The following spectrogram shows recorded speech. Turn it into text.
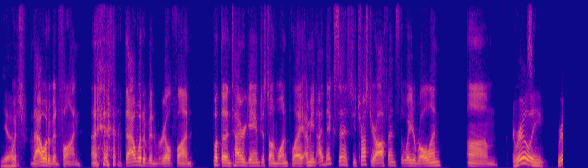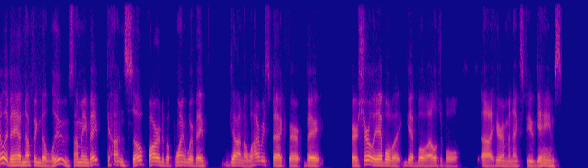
yeah which that would have been fun. that would have been real fun. Put the entire game just on one play. I mean, it makes sense. You trust your offense the way you're rolling. Um, really really they had nothing to lose i mean they've gotten so far to the point where they've gotten a lot of respect they're they they're surely able to get bowl eligible uh here in the next few games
